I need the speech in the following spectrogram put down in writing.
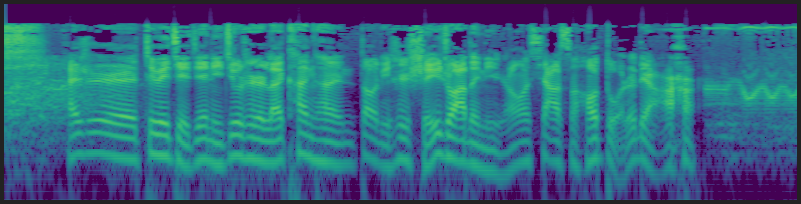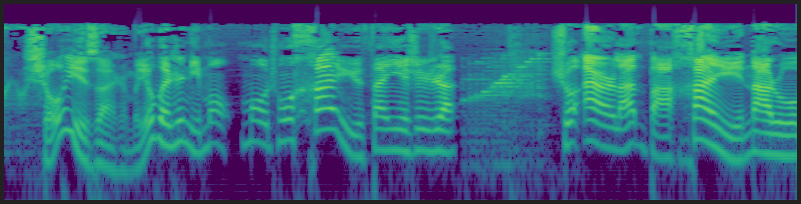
还是这位姐姐，你就是来看看到底是谁抓的你，然后下次好躲着点儿。手语算什么？有本事你冒冒充汉语翻译试试。说爱尔兰把汉语纳入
